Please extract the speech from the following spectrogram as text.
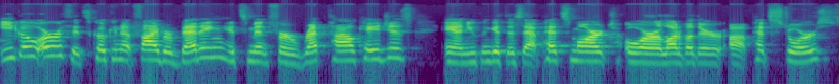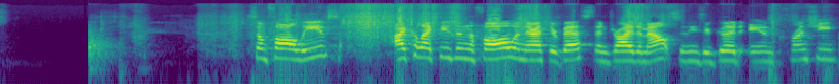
Eco Earth. It's coconut fiber bedding. It's meant for reptile cages, and you can get this at PetSmart or a lot of other uh, pet stores. Some fall leaves. I collect these in the fall when they're at their best and dry them out, so these are good and crunchy.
